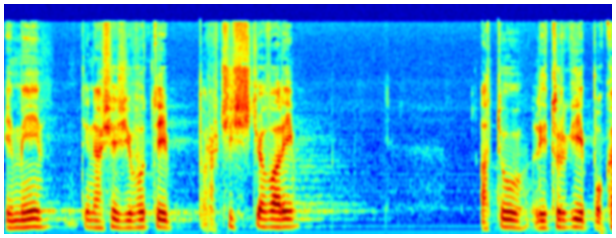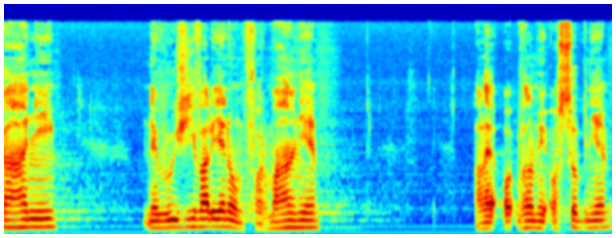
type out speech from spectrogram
i my ty naše životy pročišťovali a tu liturgii pokání nevyužívali jenom formálně, ale velmi osobně,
